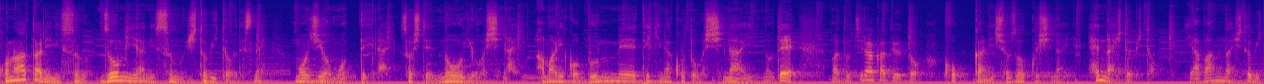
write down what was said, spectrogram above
この辺りに住むゾミアに住む人々はですね文字を持っていない。そして農業をしない。あまりこう文明的なことをしないので、まあ、どちらかというと国家に所属しない変な人々野蛮な人々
